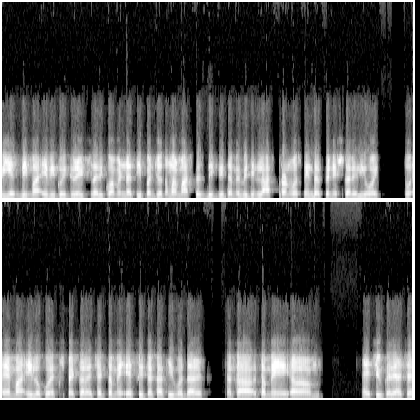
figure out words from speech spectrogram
પીએચડીમાં એવી કોઈ ગ્રેડ્સની રિક્વાયરમેન્ટ નથી, પણ જો તમારી માસ્ટર્સ ડિગ્રી તમે વિધિન લાસ્ટ ત્રણ વર્ષની અંદર ફિનિશ કરેલી હોય, તો એમાં એ લોકો એક્સપેક્ટ કરે છે કે તમે એસી ટકાથી વધારે ટકા તમે એચીવ કર્યા છે.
